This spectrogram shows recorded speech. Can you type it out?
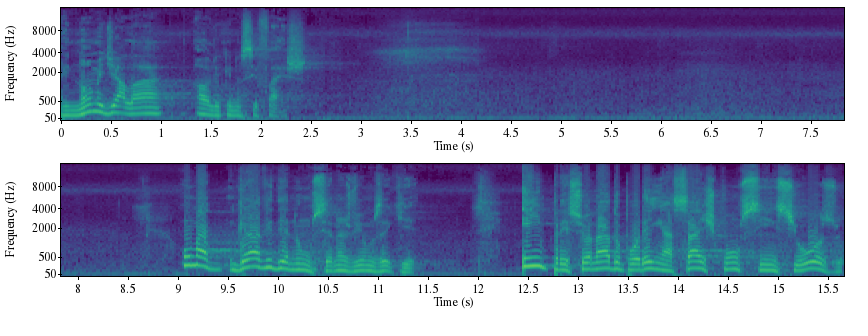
em nome de Alá, olha o que não se faz. Uma grave denúncia nós vimos aqui. Impressionado, porém, assaz consciencioso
